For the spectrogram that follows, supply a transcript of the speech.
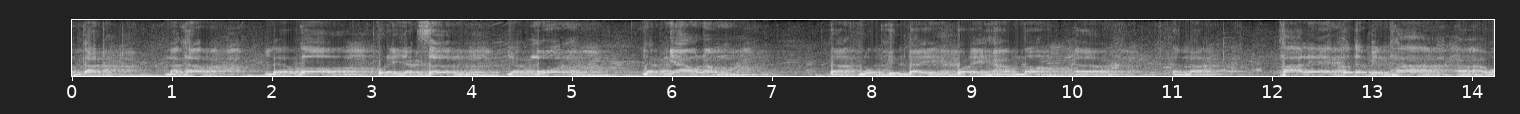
ำกัดนะครับ แล้วก็ผู้ใดอยากเซิร์นอยากมวน อยากยาวน้ำนะลุกขึ้นได้บ่ได้ห้ามเนาะเออนั่นละท่าแรกก็จะเป็นท่าอ่าไหว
